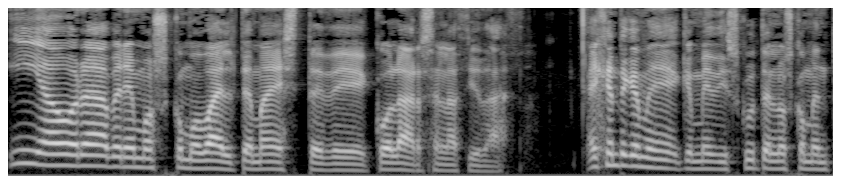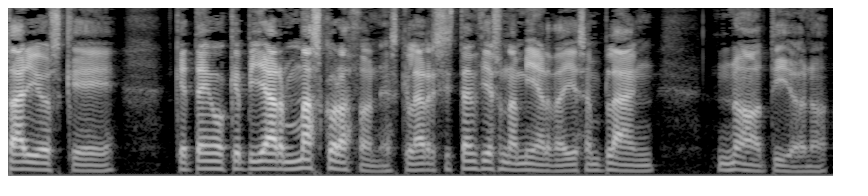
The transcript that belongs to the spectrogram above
Y ahora veremos cómo va el tema este de colarse en la ciudad. Hay gente que me, que me discute en los comentarios que, que tengo que pillar más corazones, que la resistencia es una mierda y es en plan... No, tío, no.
